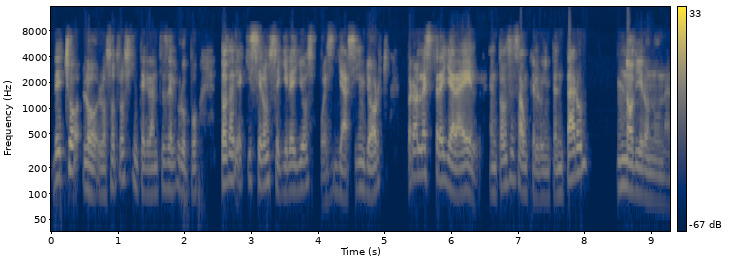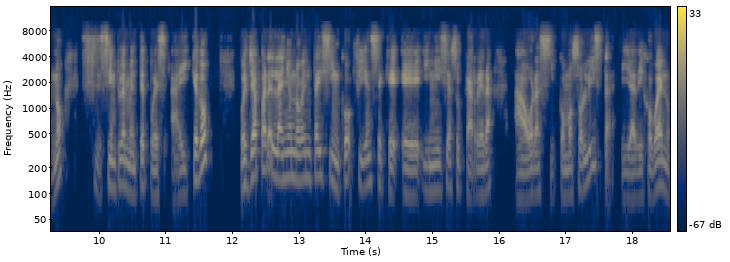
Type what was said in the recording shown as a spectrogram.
De hecho, los otros integrantes del grupo todavía quisieron seguir ellos, pues ya sin George, pero la estrella era él. Entonces, aunque lo intentaron, no dieron una, ¿no? Simplemente, pues ahí quedó. Pues ya para el año 95, fíjense que eh, inicia su carrera ahora sí como solista y ya dijo, bueno,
